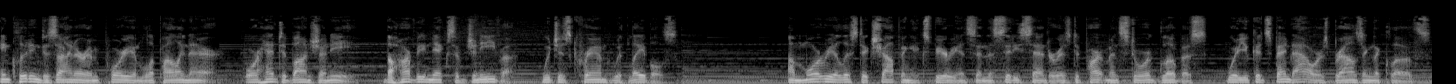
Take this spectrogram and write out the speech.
including designer Emporium L'Apollinaire, or head to Bongénie, the Harvey Nicks of Geneva, which is crammed with labels. A more realistic shopping experience in the city center is department store Globus, where you could spend hours browsing the clothes,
